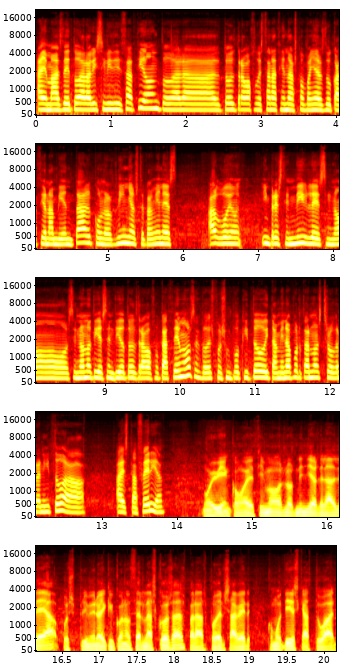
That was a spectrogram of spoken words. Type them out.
Además de toda la visibilización, toda todo el trabajo que están haciendo las compañeras de educación ambiental con los niños, que también es algo imprescindible, si no, si no, no tiene sentido todo el trabajo que hacemos. Entonces, pues un poquito y también aportar nuestro granito a, esta feria. Muy bien, como decimos los ninjas de la aldea, pues primero hay que conocer las cosas para poder saber cómo tienes que actuar.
